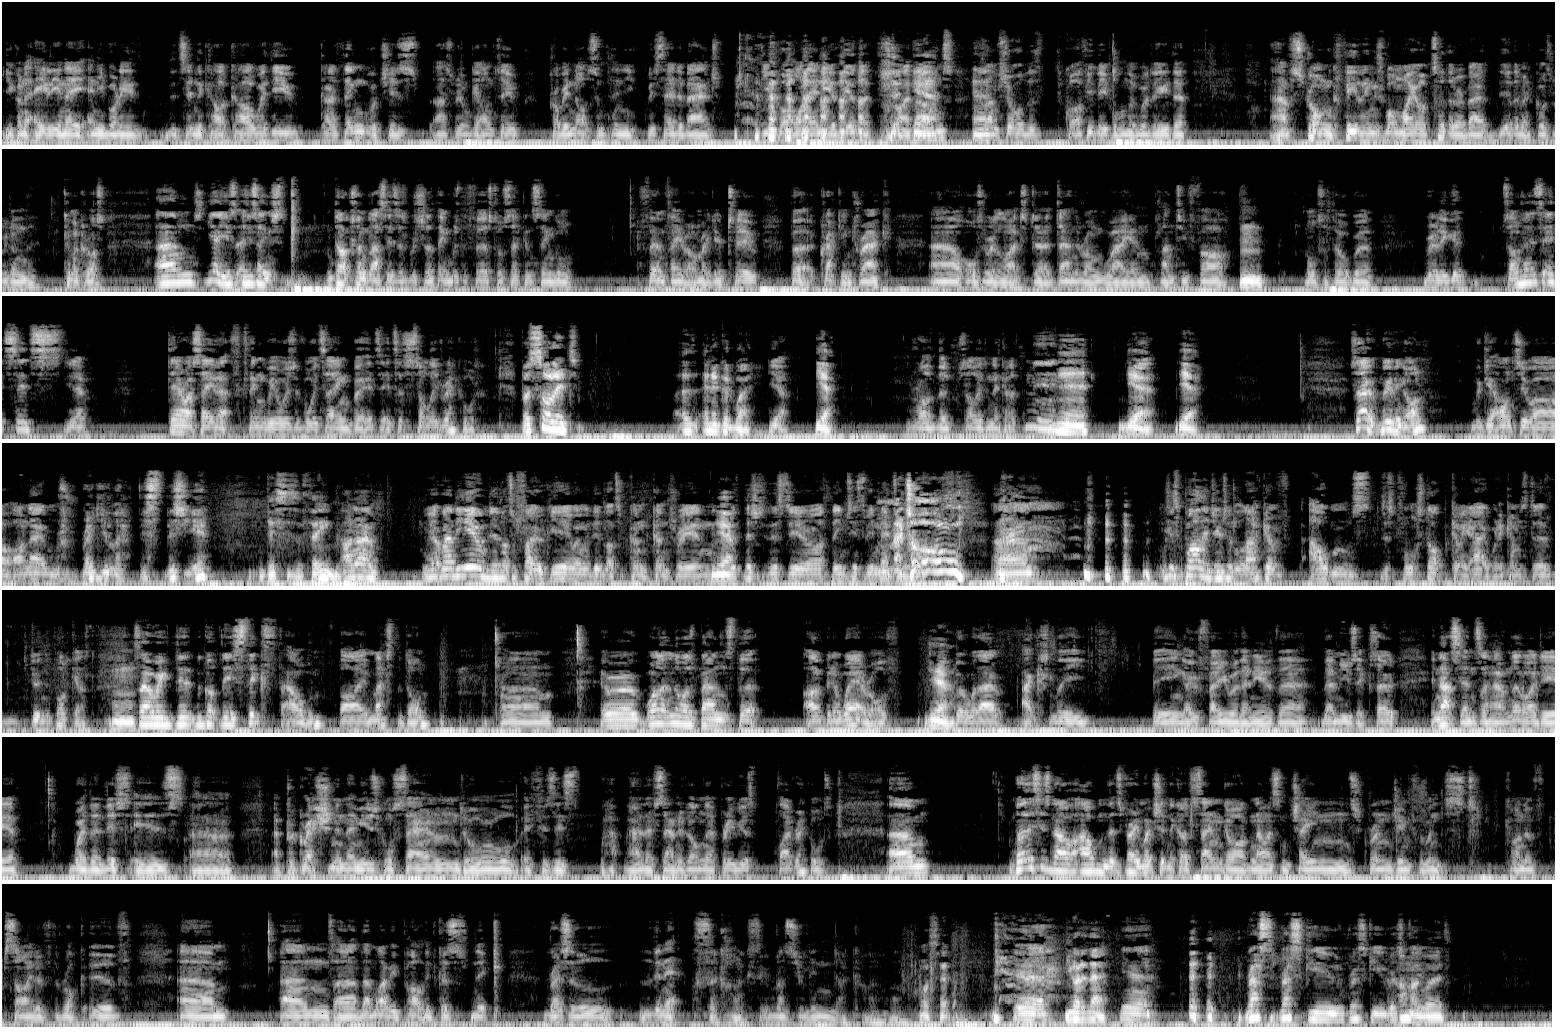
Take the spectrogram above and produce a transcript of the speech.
you're going to alienate anybody that's in the car, car with you, kind of thing. Which is, as we'll get onto, probably not something you could be said about you put on any of the other five Yeah, albums. yeah. I'm sure there's quite a few people that would either have strong feelings one way or t'other about the other records we're going to come across. And yeah, as you're saying, Dark Sunglasses, which I think was the first or second single, firm favourite on Radio 2, but cracking track. Uh, also really liked uh, Down the Wrong Way and Plan Too Far. Hmm. Also thought were really good songs. It's, it's, it's, you know, dare I say that thing we always avoid saying, but it's, it's a solid record. But solid uh, in a good way. Yeah. Yeah. Rather than solid in a kind of. Yeah. Yeah. Yeah. So, moving on, we get on to our, our now regular this this year. This is the theme. I know. We had the year when we did lots of folk, year when we did lots of country, and Yeah. this this year our theme seems to be metal. Metal. Um, which is partly due to the lack of albums just full stop coming out when it comes to doing the podcast. So we did we got the sixth album by Mastodon, um, who are one of those bands that I've been aware of, Yeah. but without actually being au fait with any of their their music. So in that sense, I have no idea whether this is uh, a progression in their musical sound or if this is how they've sounded on their previous five records. Um, but this is now an album that's very much in the kind of Soundgarden, Alice in Chains, grunge influenced kind of side of the rock earth. Um, and uh, that might be partly because Nick Raskulinecz, I can't say Razulin, I can't. What's it? Yeah, You got it there. yeah. Ras- rescue, rescue, rescue. Oh my word.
